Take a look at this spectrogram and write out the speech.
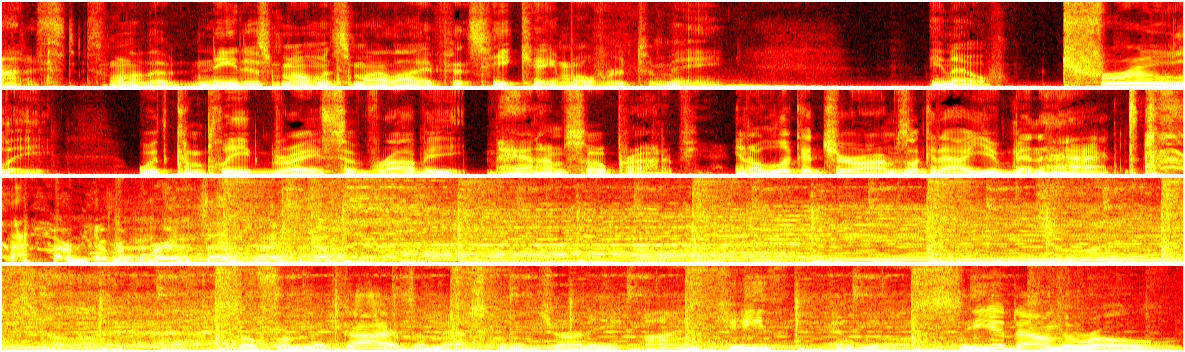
It's one of the neatest moments of my life. Is he came over to me, you know, truly with complete grace of Robbie, man, I'm so proud of you. You know, look at your arms. Look at how you've been hacked. I remember So, from the guys of Masculine Journey, I'm Keith, and we'll see you down the road.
